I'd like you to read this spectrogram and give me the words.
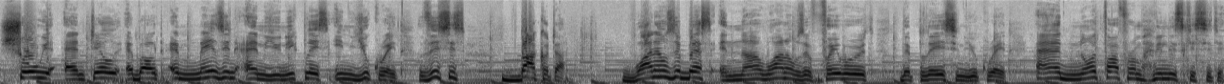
show you and tell you about amazing and unique place in Ukraine. This is Bakota, one of the best and now one of the favorite the place in Ukraine and not far from Khmelnytsky city.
